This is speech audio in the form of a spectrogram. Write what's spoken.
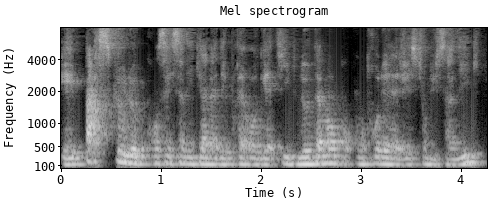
Et parce que le conseil syndical a des prérogatives, notamment pour contrôler la gestion du syndic,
